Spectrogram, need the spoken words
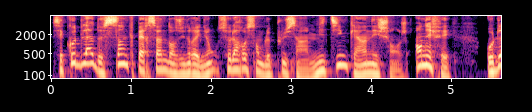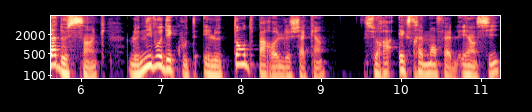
c'est qu'au-delà de 5 personnes dans une réunion, cela ressemble plus à un meeting qu'à un échange. En effet, au-delà de 5, le niveau d'écoute et le temps de parole de chacun sera extrêmement faible et ainsi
